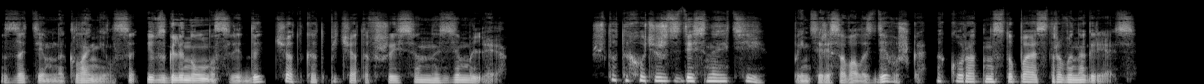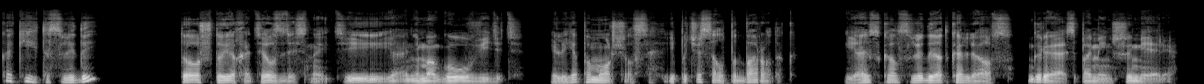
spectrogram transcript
затем наклонился и взглянул на следы, четко отпечатавшиеся на земле. «Что ты хочешь здесь найти?» — поинтересовалась девушка, аккуратно ступая с травы на грязь. «Какие-то следы?» «То, что я хотел здесь найти, я не могу увидеть». Илья поморщился и почесал подбородок. Я искал следы от колес, грязь по меньшей мере.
